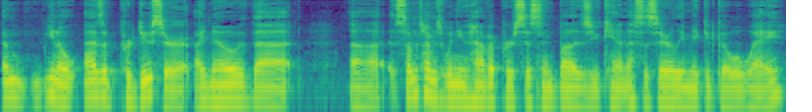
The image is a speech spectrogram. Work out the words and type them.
And you know, as a producer, I know that uh, sometimes when you have a persistent buzz, you can't necessarily make it go away,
